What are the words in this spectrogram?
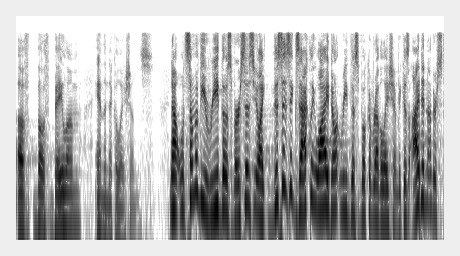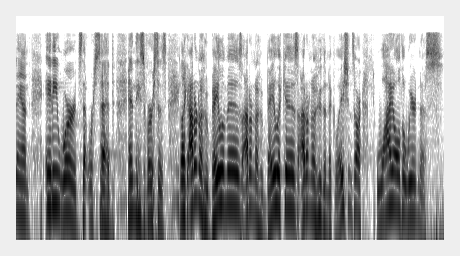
of both Balaam and the Nicolaitans. Now, when some of you read those verses, you're like, this is exactly why I don't read this book of Revelation, because I didn't understand any words that were said in these verses. Like, I don't know who Balaam is. I don't know who Balak is. I don't know who the Nicolaitans are. Why all the weirdness?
